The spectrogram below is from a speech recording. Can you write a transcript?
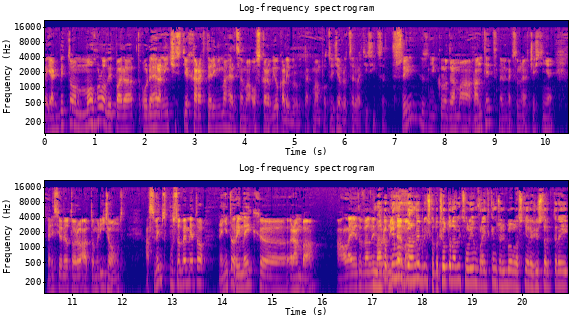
jak by to mohlo vypadat odehraný čistě charakterníma hercema Oscarového kalibru, tak mám pocit, že v roce 2003 vzniklo drama Hunted, nevím, jak se jmenuje v češtině, Benicio del Toro a Tommy Lee Jones. A svým způsobem je to, není to remake uh, Ramba, ale je to velmi Má to k němu téma. velmi blízko. Točil to navíc William Friedkin, což byl vlastně režisér, který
